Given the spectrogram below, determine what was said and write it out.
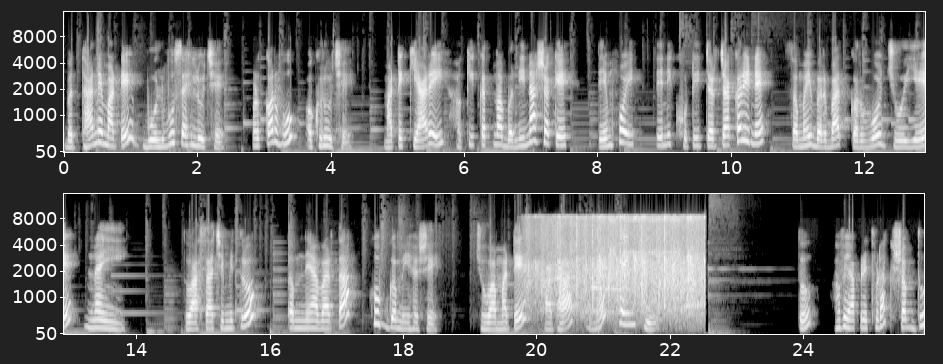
બધાને માટે બોલવું સહેલું છે, પણ કરવું અઘરું છે. માટે ક્યારેય હકીકતમાં બની ના શકે, તેમ હોય તેની ખોટી ચર્ચા કરીને સમય બરબાદ કરવો જોઈએ નહીં. તો આશા છે મિત્રો તમને આ વાર્તા ખૂબ ગમી હશે. જોવા માટે આભાર અને થેન્ક યુ તો હવે આપણે થોડાક શબ્દો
